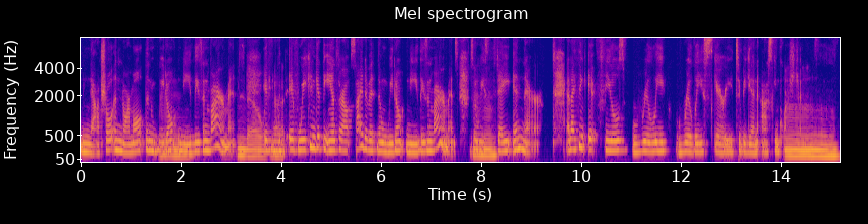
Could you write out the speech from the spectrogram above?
natural and normal, then we don't need these environments. No, if if we can get the answer outside of it, then we don't need these environments. So mm-hmm. stay in there. And I think it feels really, really scary to begin asking questions. Mm,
